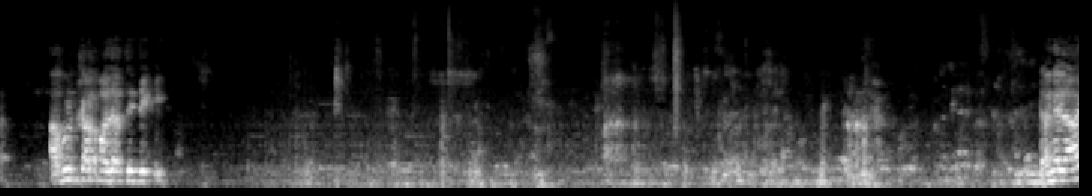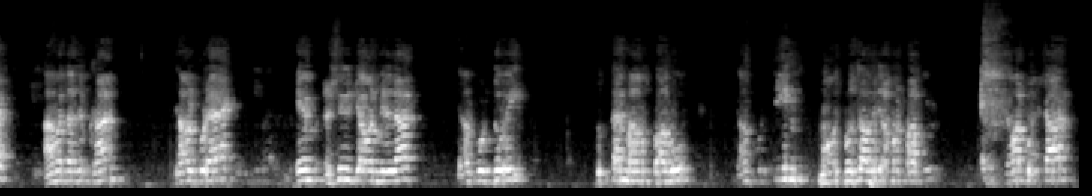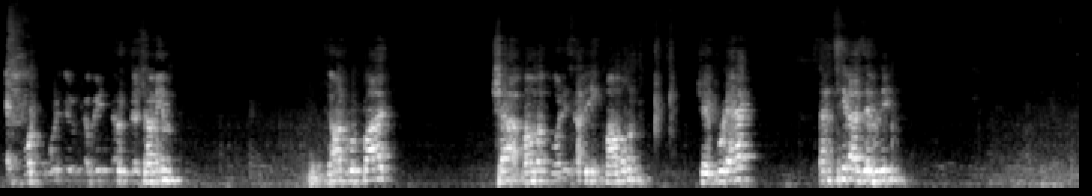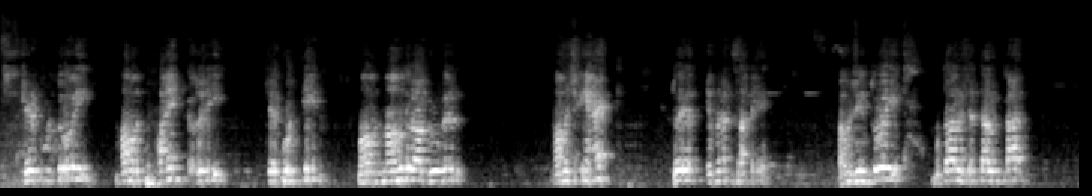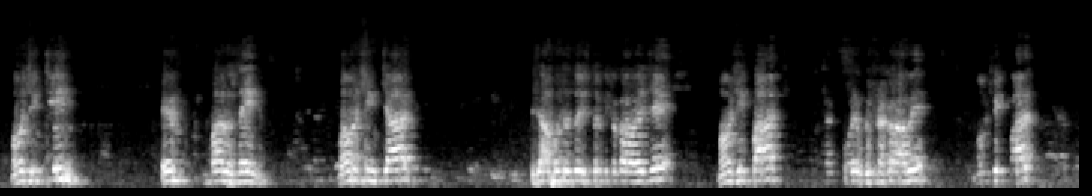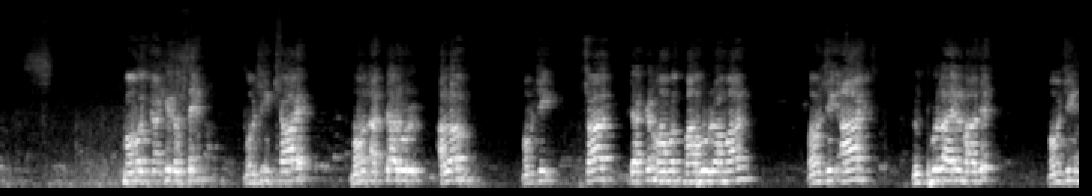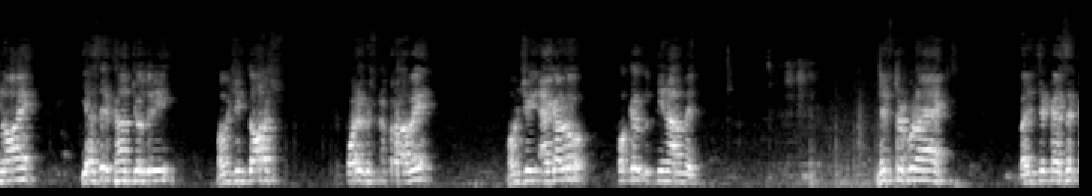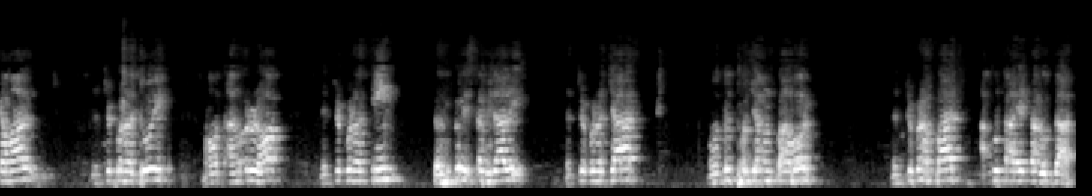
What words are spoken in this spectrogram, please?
আবুল কালাম আজাদ সিদ্দিকী। টাঙ্গাইল আট আহমদ নাজিম খান জামালপুর এক এম রশিদুজ্জামান মিল্লাত জামালপুর দুই সুলতান মাহমুদ বাবু জামালপুর তিন মোহাম্মদ মুস্তাফিজুর রহমান বাবুল জামালপুর চার মোহাম্মদ ফরিদুল কবির তালুকদার শামীম জামালপুর পাঁচ শাহ মোহাম্মদ মরিস আলী মামুন, শেরপুর এক, সানসিরা জেভলিন শেরপুর দুই, মোহাম্মদ ফাইন চৌধুরী, শেরপুর তিন, মোহাম্মদ মাহমুদুল হক রুবেল, মোহাম্মদ সিং এক, সৈয়দ ইমরান সালে, মোহাম্মদ সিং দুই, মুতার হোসেন তালুকদার, মোহাম্মদ সিং তিন, এম ইকবাল হোসেন, মোহাম্মদ সিং চার যা আপাতত স্থগিত করা হয়েছে। সিং পাঁচ পরে ঘোষণা করা হবে। সিং পাঁচ মোহাম্মদ জাকির হোসেন সিং ছয়, মোহাম্মদ আক্তারুল আলম সিং সাত ডক্টর মোহাম্মদ মাহবুর রহমান সিং আট লুৎফুল্লাহ বাজেদ মোহাম্মদ নয়, ইয়াসির খান চৌধুরী সিং দশ, পরে ঘোষণা করা হবে। সিং এগারো ফকের উদ্দিন আহমেদ নেত্রকোনা এক ব্যারিস্টার কায়সার কামাল নেত্রকোনা দুই মোহাম্মদ আনোয়ারুল হক নেত্রকোনা তিন রফিকুল ইসলাম হিলালি নেত্রকোনা চার মোহাম্মদ বাবর নেত্রকোনা পাঁচ আবু তাহের তালুকদার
